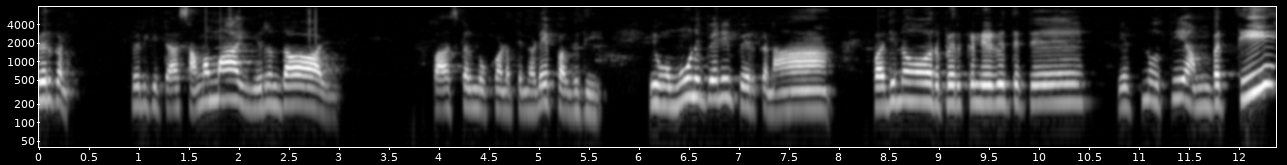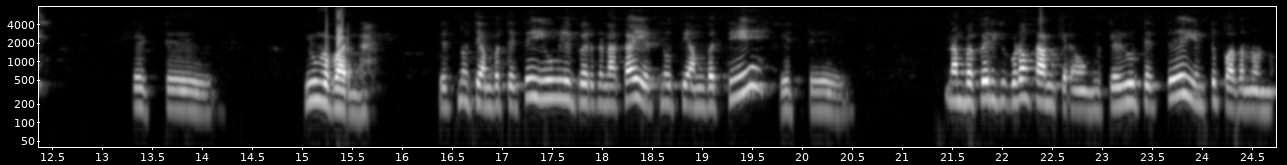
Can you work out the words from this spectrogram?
பெருக்கணும். பெருக்கிட்டா சமமாக இருந்தால் பாஸ்கல் முக்கோணத்தினுடைய பகுதி. இவங்க மூணு பேரையும் பெருக்கனா பதினோரு பெருக்கள் எழுபத்தெட்டு எட்நூற்றி ஐம்பத்தி எட்டு. இவங்க பாருங்க. எட்நூற்றி ஐம்பத்தெட்டு இவங்களையும் பெருக்குனாக்கா எட்நூற்றி ஐம்பத்தி எட்டு. நம்ம பெருக்கி கூட காமிக்கிறோம் உங்களுக்கு. எழுபத்தெட்டு இன்ட்டு பதினொன்று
